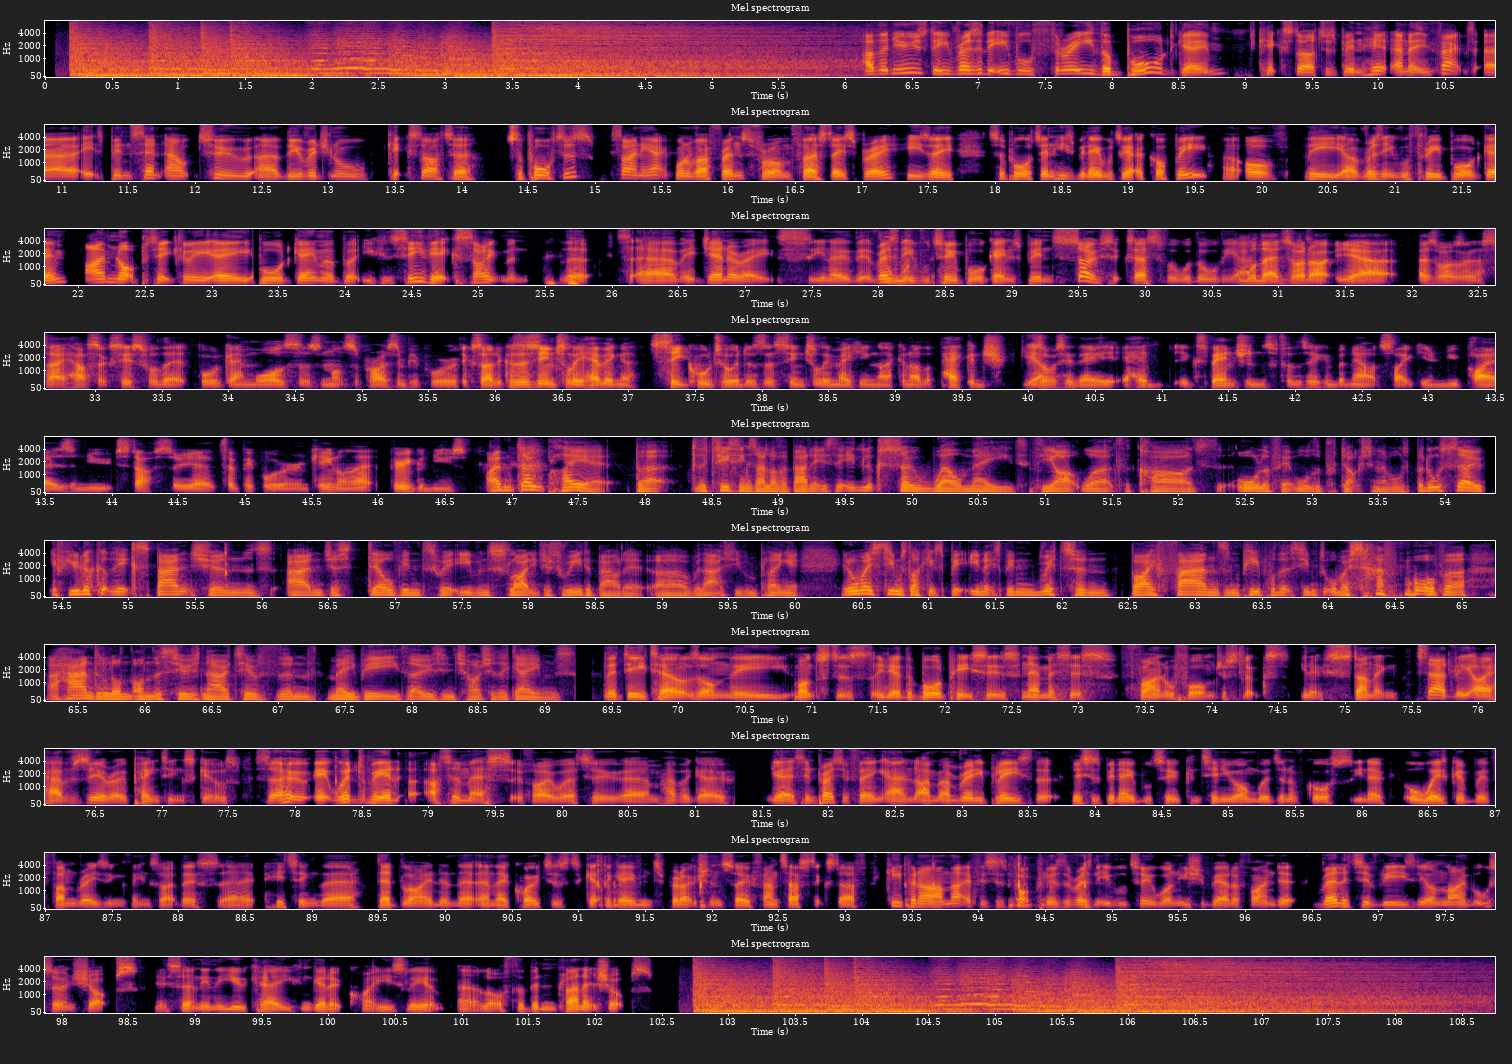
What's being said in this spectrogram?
Other news: the Resident Evil 3, the board game, Kickstarter's been hit, and in fact, uh, it's been sent out to uh, the original Kickstarter supporters. Signiac, one of our friends from First Day Spray, he's a supporter, and he's been able to get a copy uh, of the uh, Resident Evil 3 board game. I'm not particularly a board gamer, but you can see the excitement that. Uh, it generates, you know, the Resident Evil 2 board game's been so successful with all the. Well, that's what I, yeah, as what I was going to say. How successful that board game was is not surprising. People were excited because essentially having a sequel to it is essentially making like another package. Because Yeah. obviously they had expansions for the second, but now it's like, you know, new players and new stuff. So yeah, for people who are keen on that, very good news. I don't play it, but the two things I love about it is that it looks so well made. The artwork, the cards, all of it, all the production levels. But also, if you look at the expansions and just delve into it even slightly, just read about it uh, without actually even playing it, it almost seems like it's been, you know, it's been written by fans and people that seem to almost have more of a, a handle on, on the series narrative than maybe those in charge of the games. The details on the monsters, you know, the board pieces, Nemesis final form just looks, you know, stunning. Sadly, I have zero painting skills, so it would be an utter mess if I were to um, have a go. Yeah, it's an impressive thing, and I'm I'm really pleased that this has been able to continue onwards. And of course, you know, always good with fundraising things like this, uh, hitting their deadline and their and their quotas to get the game into production. So fantastic stuff. Keep an eye on that. If it's as popular as the Resident Evil 2 one, you should be able to find it relatively easily online, but also in shops. Yeah, certainly in the UK, you can get it quite easily at a lot of Forbidden Planet shops.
